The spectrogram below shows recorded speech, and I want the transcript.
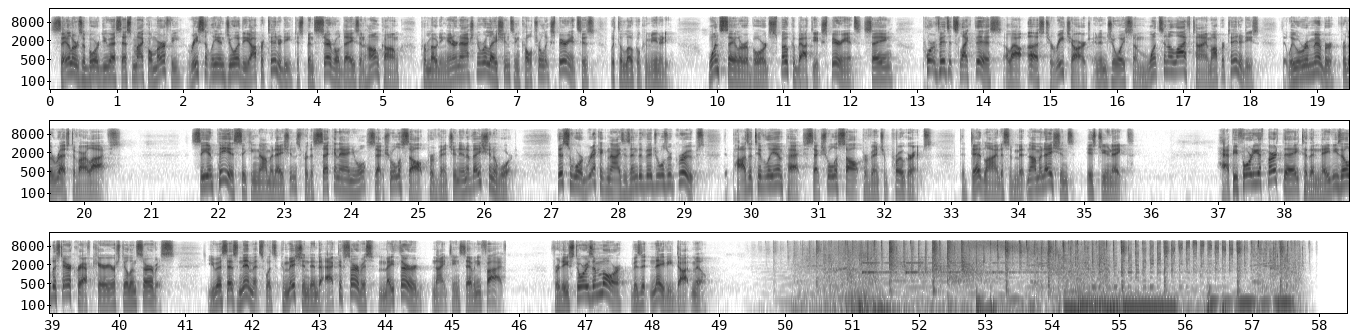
Sailors aboard USS Michael Murphy recently enjoyed the opportunity to spend several days in Hong Kong promoting international relations and cultural experiences with the local community. One sailor aboard spoke about the experience, saying, Port visits like this allow us to recharge and enjoy some once-in-a-lifetime opportunities that we will remember for the rest of our lives. CNP is seeking nominations for the second annual Sexual Assault Prevention Innovation Award. This award recognizes individuals or groups that positively impact sexual assault prevention programs. The deadline to submit nominations is June 8th. Happy 40th birthday to the Navy's oldest aircraft carrier still in service. USS Nimitz was commissioned into active service May 3, 1975. For these stories and more, visit Navy.mil.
